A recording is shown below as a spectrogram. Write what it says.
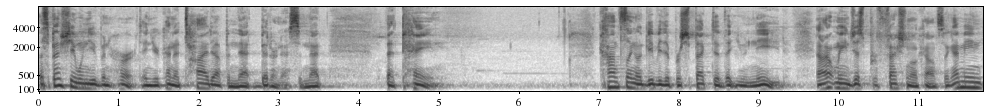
especially when you've been hurt and you're kind of tied up in that bitterness and that, that pain. Counseling will give you the perspective that you need. And I don't mean just professional counseling, I mean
